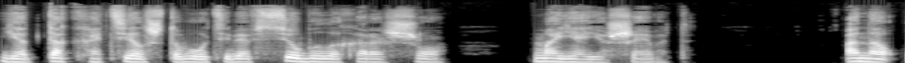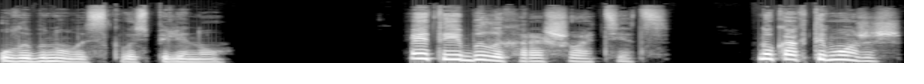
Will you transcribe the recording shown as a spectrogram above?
«Я так хотел, чтобы у тебя все было хорошо, моя Йошевет». Она улыбнулась сквозь пелену. «Это и было хорошо, отец. Но как ты можешь?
